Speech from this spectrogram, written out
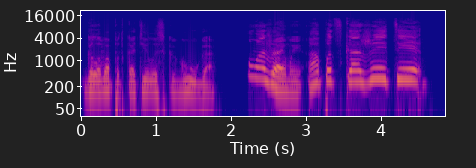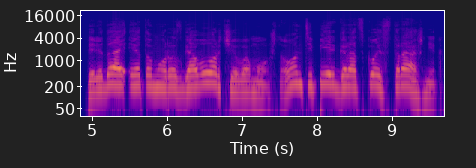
Голова подкатилась к Гуга. «Уважаемый, а подскажите...» «Передай этому разговорчивому, что он теперь городской стражник.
